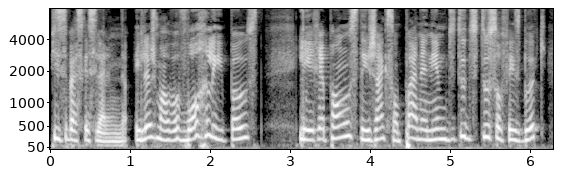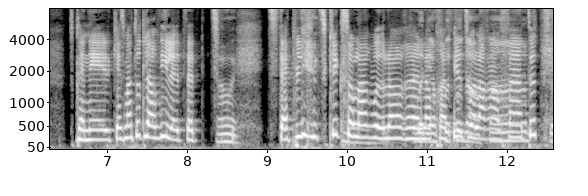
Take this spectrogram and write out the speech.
Puis c'est parce que c'est l'anonymat. Et là, je m'en vais voir les posts, les réponses des gens qui sont pas anonymes du tout, du tout sur Facebook. Tu connais quasiment toute leur vie, là. Tu, tu, Ah ouais. tu cliques sur leur, leur, euh, leur profil, tu vois leur enfant, tout. ça.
